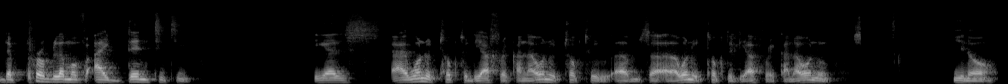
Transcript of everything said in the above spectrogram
the problem of identity. Because I want to talk to the African, I want to talk to, um, so I want to talk to the African. I want to, you know,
